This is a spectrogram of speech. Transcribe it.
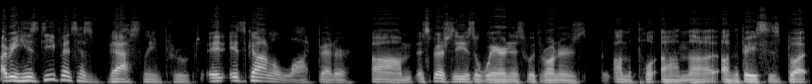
I mean, his defense has vastly improved. It, it's gotten a lot better, um, especially his awareness with runners on the on the on the bases. But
